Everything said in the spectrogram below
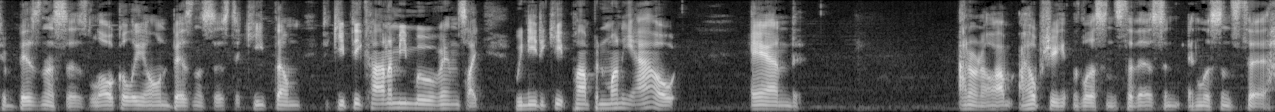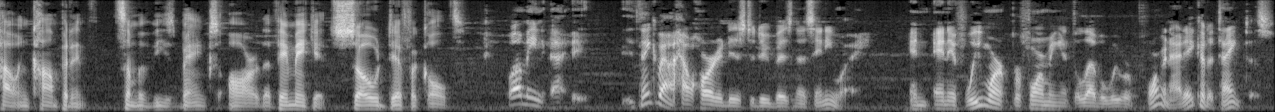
to businesses, locally owned businesses, to keep them, to keep the economy moving. It's like we need to keep pumping money out. And I don't know. I'm, I hope she listens to this and, and listens to how incompetent some of these banks are that they make it so difficult. Well, I mean, think about how hard it is to do business anyway. And and if we weren't performing at the level we were performing at, it could have tanked us,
